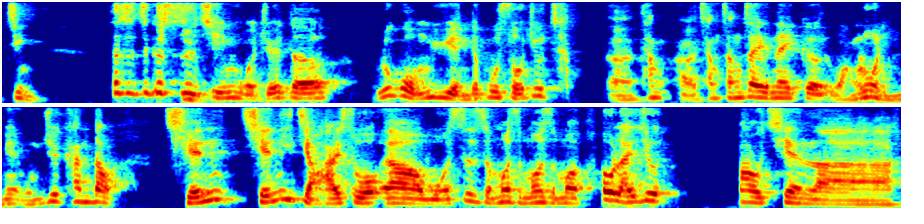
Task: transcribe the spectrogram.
静。但是这个事情，我觉得如果我们远的不说，就常呃常呃常常在那个网络里面，我们就看到前前一脚还说啊我是什么什么什么，后来就抱歉啦，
